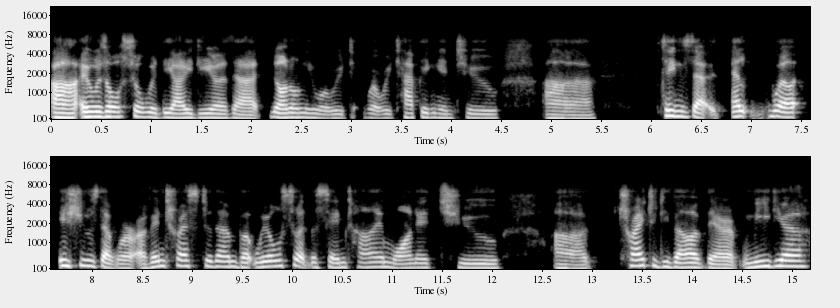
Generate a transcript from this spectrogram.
uh, it was also with the idea that not only were we were we tapping into uh, things that well issues that were of interest to them but we also at the same time wanted to uh, try to develop their media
